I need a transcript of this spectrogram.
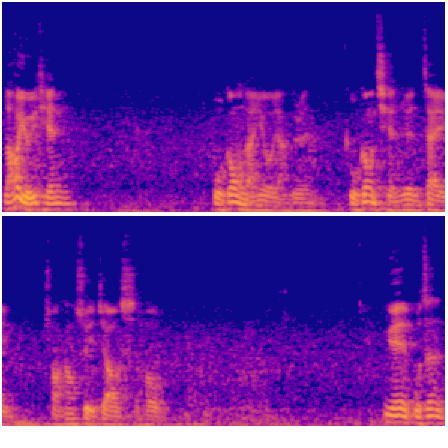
然后有一天，我跟我男友两个人，我跟我前任在床上睡觉的时候，因为我真的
